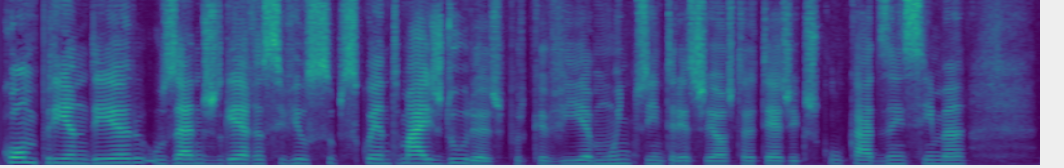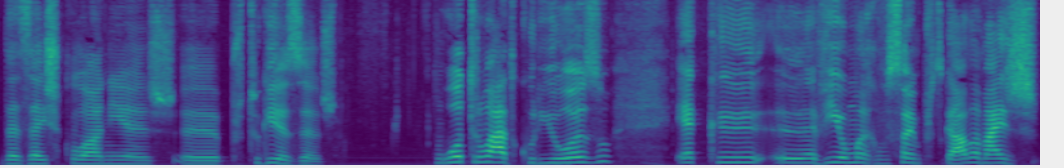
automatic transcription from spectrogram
compreender os anos de guerra civil subsequente mais duras, porque havia muitos interesses geoestratégicos colocados em cima das ex-colónias uh, portuguesas. O outro lado curioso é que havia uma revolução em Portugal, a mais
